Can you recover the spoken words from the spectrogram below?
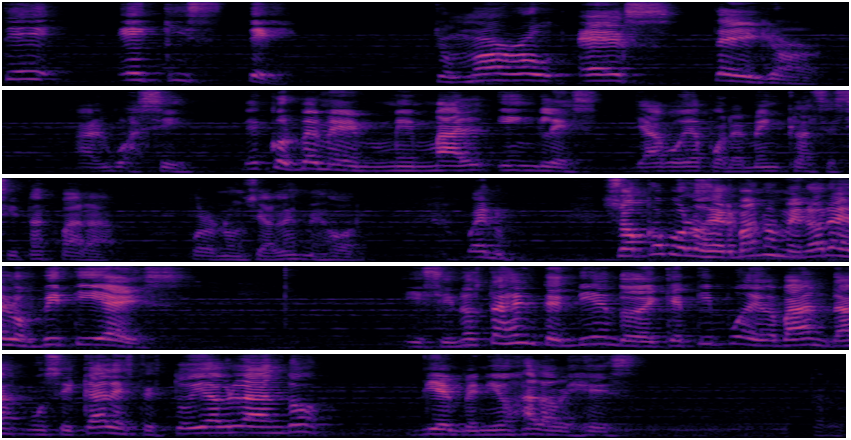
TXT, Tomorrow X Tiger, algo así. Discúlpeme mi mal inglés, ya voy a ponerme en clasecitas para pronunciarles mejor. Bueno, son como los hermanos menores de los BTS, y si no estás entendiendo de qué tipo de bandas musicales te estoy hablando, bienvenidos a la vejez. Perdón.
